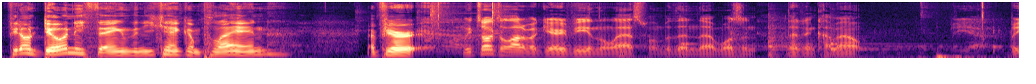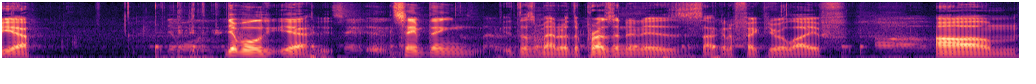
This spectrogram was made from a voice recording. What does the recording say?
if you don't do anything, then you can't complain. If you're We talked a lot about Gary Vee in the last one, but then that wasn't that didn't come out. But yeah. Yeah, well, yeah. Same thing. It doesn't matter. who The president is. It's not gonna affect your life. Um.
